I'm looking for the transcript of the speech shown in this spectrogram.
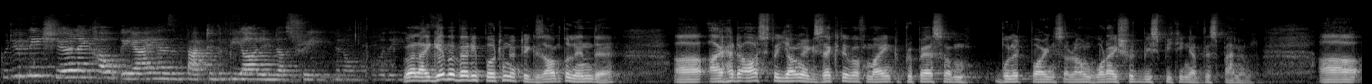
Could you please share like how AI has impacted the PR industry, you know, over the years? Well, I gave a very pertinent example in there. Uh, I had asked a young executive of mine to prepare some bullet points around what I should be speaking at this panel. Uh,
